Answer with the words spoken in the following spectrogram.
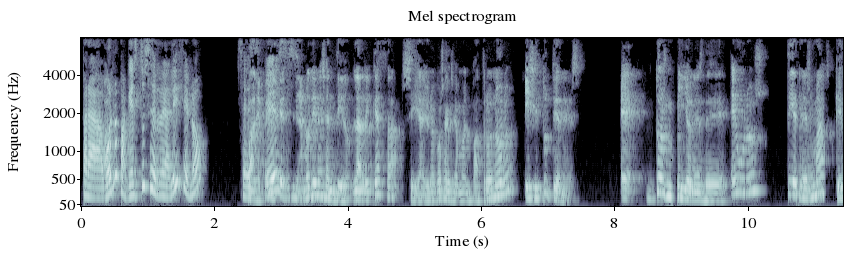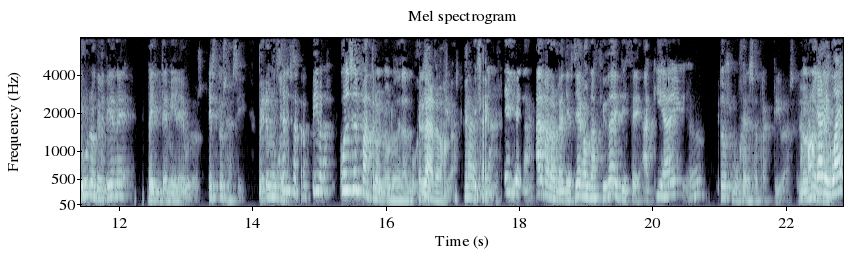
para, bueno, para que esto se realice, ¿no? O sea, Vale, pero es que mira, no tiene sentido. La riqueza, sí, hay una cosa que se llama el patrón oro, y si tú tienes eh, dos millones de euros, tienes más que uno que tiene 20.000 euros. Esto es así. Pero mujeres atractivas, ¿cuál es el patrón oro de las mujeres Claro. atractivas? Claro. Llega- Álvaro Reyes llega a una ciudad y dice, aquí hay eh, dos mujeres atractivas. Lo. Claro, igual,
